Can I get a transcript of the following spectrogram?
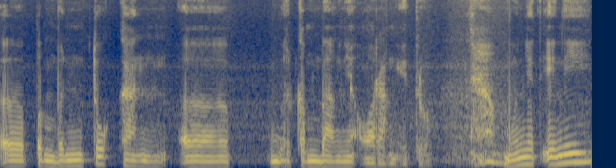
uh, pembentukan uh, berkembangnya orang itu monyet ini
